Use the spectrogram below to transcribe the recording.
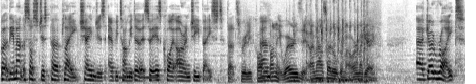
But the amount of sausages per plate changes every time you do it. So it is quite RNG based. That's really quite Um, funny. Where is it? I'm outside Orgrimmar. Where am I going? Uh, go right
